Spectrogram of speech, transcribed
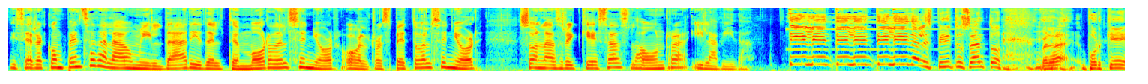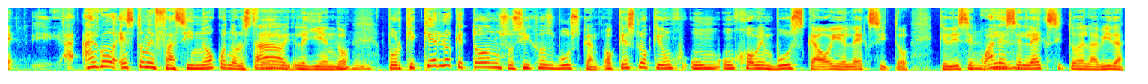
Dice, recompensa de la humildad y del temor del Señor o el respeto al Señor son las riquezas, la honra y la vida. Tilín al Espíritu Santo, ¿verdad? Porque algo, esto me fascinó cuando lo estaba Sí. leyendo, porque ¿qué es lo que todos nuestros hijos buscan? ¿O qué es lo que un, un- un joven busca hoy, el éxito? Que dice, ¿cuál es el éxito de la vida?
